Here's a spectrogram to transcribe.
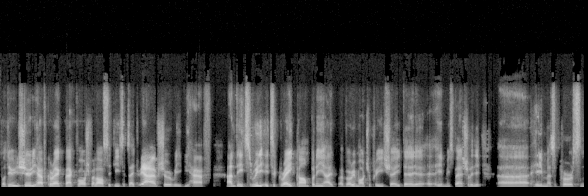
But are you sure you have correct backwash velocities, etc.? Yeah, I'm sure we we have. And it's really it's a great company. I, I very much appreciate uh, him, especially uh, him as a person.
